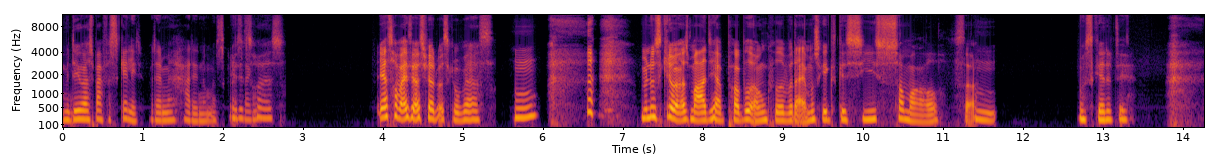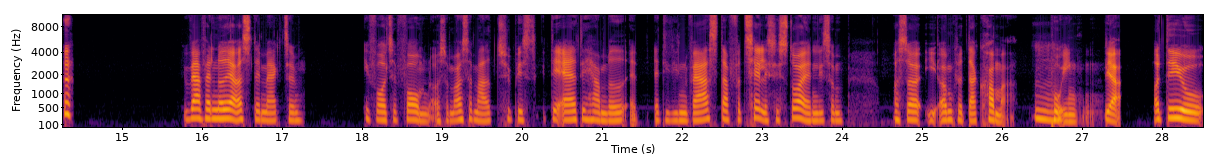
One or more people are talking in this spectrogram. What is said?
men det er jo også bare forskelligt, hvordan man har det, når man ja, skriver det sange. tror jeg også. Jeg tror faktisk, jeg er svært ved at skrive vers. Mm. Men nu skriver jeg også meget af de her poppede omkvæd, hvor der jeg måske ikke skal sige så meget. Så Mm. måske er det det. I hvert fald noget, jeg også lagde mærke til i forhold til formen, og som også er meget typisk, det er det her med, at, at i din vers, der fortælles historien ligesom, og så i omkvædet, der kommer Mm. pointen. Ja. Og det er jo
